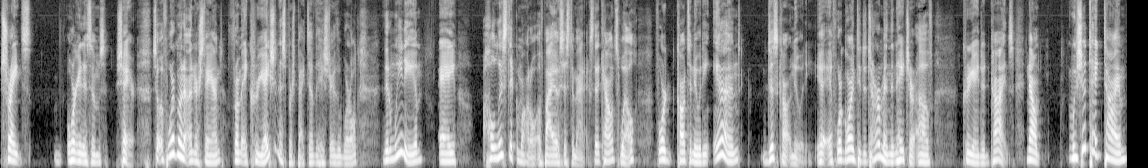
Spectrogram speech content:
traits organisms share. So, if we're going to understand from a creationist perspective the history of the world, then we need a holistic model of biosystematics that accounts well for continuity and discontinuity if we're going to determine the nature of created kinds. Now, we should take time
